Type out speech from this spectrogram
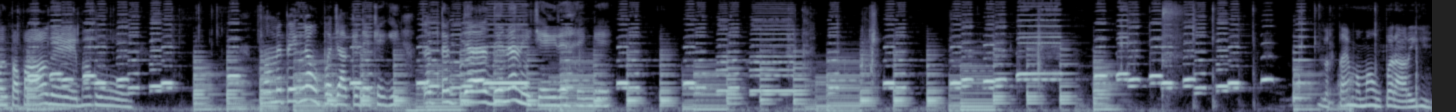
और पापा आ गए भागो। मम्मी पे ना ऊपर जाके देखेगी तब तक दादी ना नीचे ही रहेंगे। लगता है मम्मा ऊपर आ रही है।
